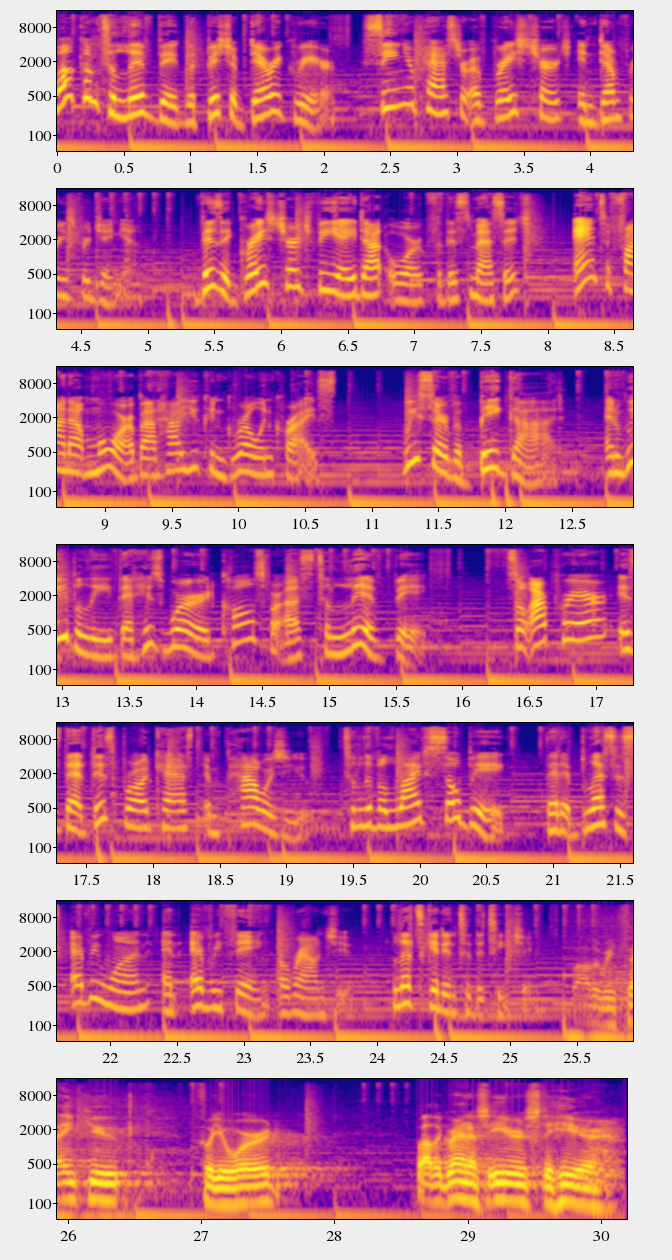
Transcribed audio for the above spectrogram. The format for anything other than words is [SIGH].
Welcome to Live Big with Bishop Derek Grier, Senior Pastor of Grace Church in Dumfries, Virginia. Visit gracechurchva.org for this message and to find out more about how you can grow in Christ. We serve a big God, and we believe that His Word calls for us to live big. So, our prayer is that this broadcast empowers you to live a life so big that it blesses everyone and everything around you. Let's get into the teaching. Father, we thank you for your word. Father, grant us ears to hear.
